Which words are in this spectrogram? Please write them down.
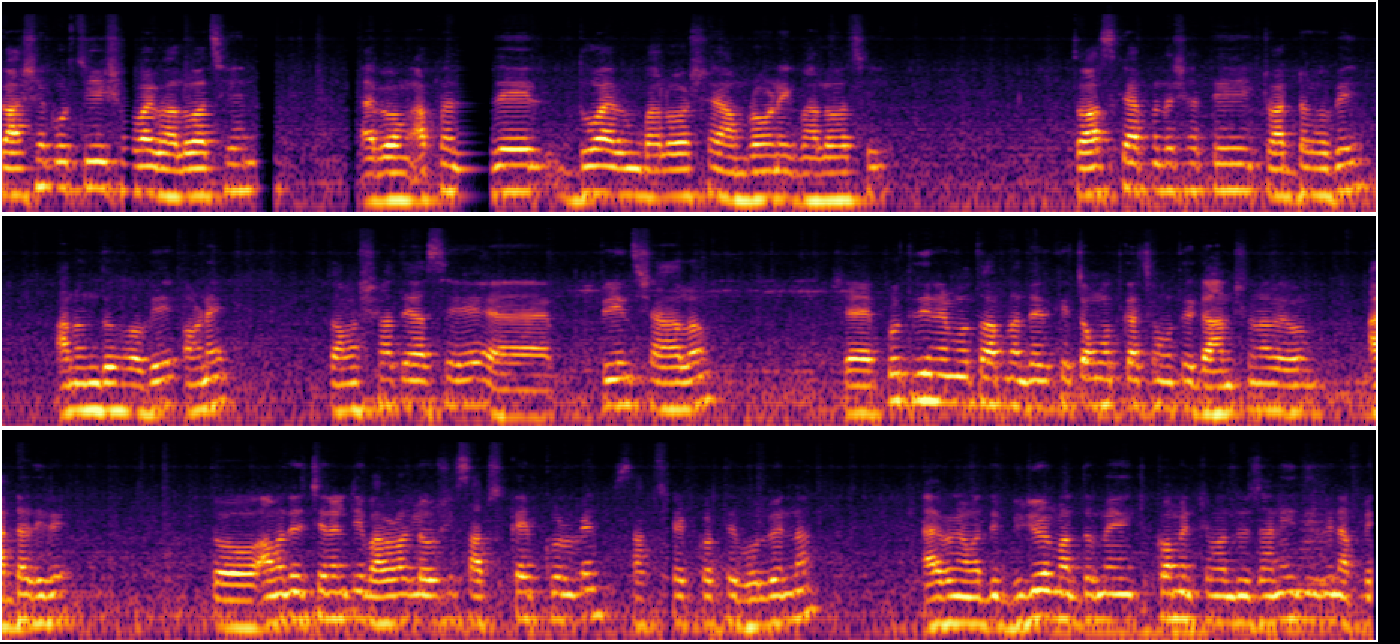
তো আশা করছি সবাই ভালো আছেন এবং আপনাদের দোয়া এবং ভালোবাসায় আমরা অনেক ভালো আছি। তো আজকে আপনাদের সাথে একটু আড্ডা হবে, আনন্দ হবে অনেক। তো আমার সাথে আছে প্রিন্স শাহ আলম। সে প্রতিদিনের মতো আপনাদেরকে চমৎকার চমৎকার গান শোনাবে এবং আড্ডা দিবে। তো আমাদের চ্যানেলটি ভালো লাগলে অবশ্যই সাবস্ক্রাইব করবেন, সাবস্ক্রাইব করতে ভুলবেন না। এবং আমাদের ভিডিওর মাধ্যমে কমেন্টের মাধ্যমে জানিয়ে দিবেন আপনি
